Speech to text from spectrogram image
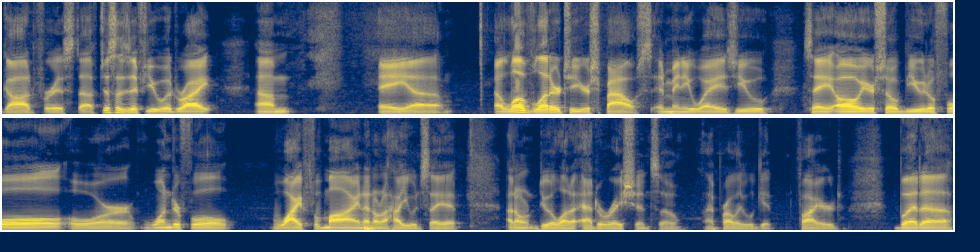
God for His stuff, just as if you would write um, a uh, a love letter to your spouse in many ways. You say, "Oh, you're so beautiful," or "Wonderful wife of mine." I don't know how you would say it. I don't do a lot of adoration, so I probably will get fired. But uh,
